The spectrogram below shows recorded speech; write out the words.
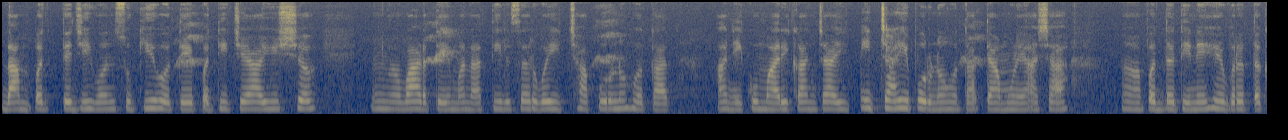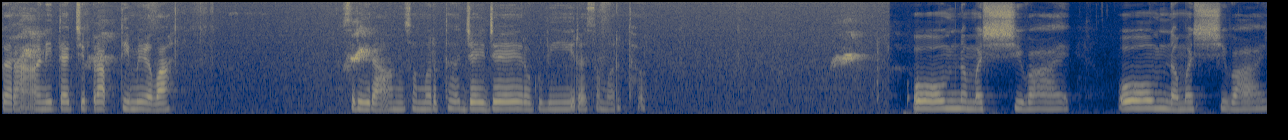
दाम्पत्य जीवन सुखी होते पतीचे आयुष्य वाढते मनातील सर्व इच्छा पूर्ण होतात. आणि कुमारिकांच्या इ- इच्छाही पूर्ण होतात. त्यामुळे अशा पद्धतीने हे व्रत करा आणि त्याची प्राप्ती मिळवा. श्रीराम समर्थ. जय जय रघुवीर समर्थ. ओम नम शिवाय. ओम नम शिवाय.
